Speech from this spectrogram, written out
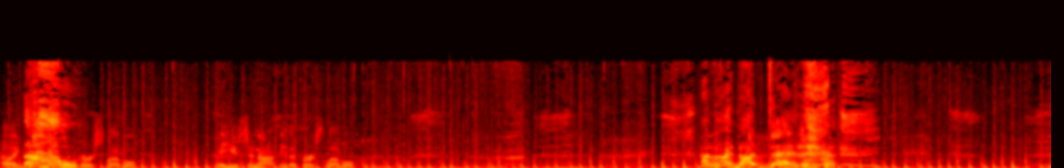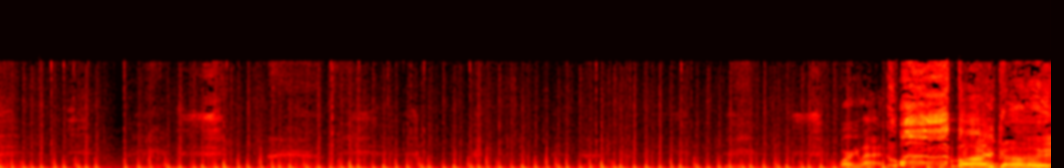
I like you No! the first level. It used to not be the first level. How did I not dead? Where are you at? Oh my god!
